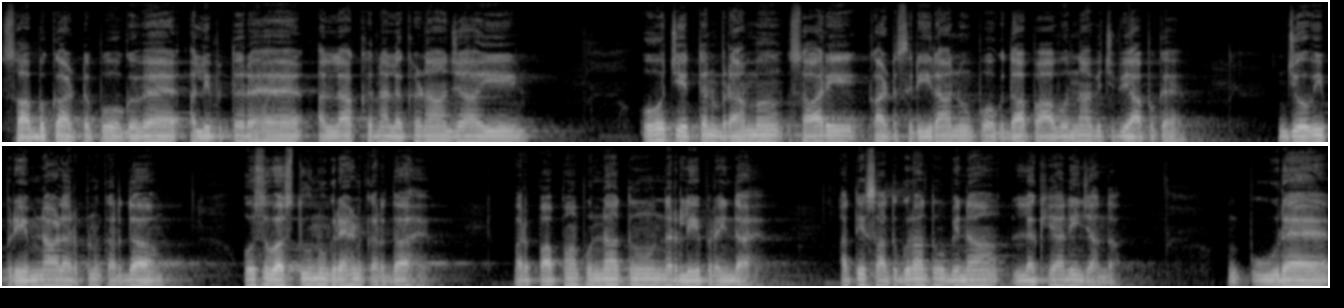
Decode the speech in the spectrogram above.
ਸਭ ਘਟ ਭੋਗਵੈ, ਅਲਿਪਤ ਰਹਿ, ਅਲਖ ਨ ਲਖਣਾ ਜਾਈ। ਉਹ ਚੇਤਨ ਬ੍ਰਹਮ ਸਾਰੇ ਘਟ ਸਰੀਰਾਂ ਨੂੰ ਭੋਗਦਾ ਭਾਵ ਉਹਨਾਂ ਵਿੱਚ ਵਿਆਪਕ ਹੈ। ਜੋ ਵੀ ਪ੍ਰੇਮ ਨਾਲ ਅਰਪਣ ਕਰਦਾ, ਉਸ ਵਸਤੂ ਨੂੰ ਗ੍ਰਹਿਣ ਕਰਦਾ ਹੈ, ਪਰ ਪਾਪਾਂ ਪੁੰਨਾਂ ਤੋਂ ਨਿਰਲੇਪ ਰਹਿੰਦਾ ਹੈ ਅਤੇ ਸਤਿਗੁਰਾਂ ਤੋਂ ਬਿਨਾ ਲਖਿਆ ਨਹੀਂ ਜਾਂਦਾ। ਪੂਰੈ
